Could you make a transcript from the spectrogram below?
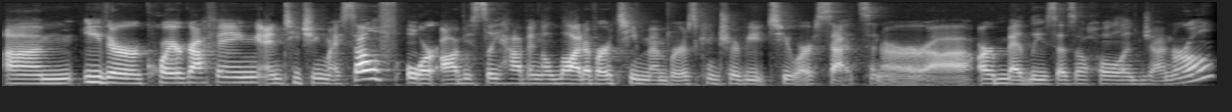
um, either choreographing and teaching myself, or obviously having a lot of our team members contribute to our sets and our, uh, our medleys as a whole in general.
